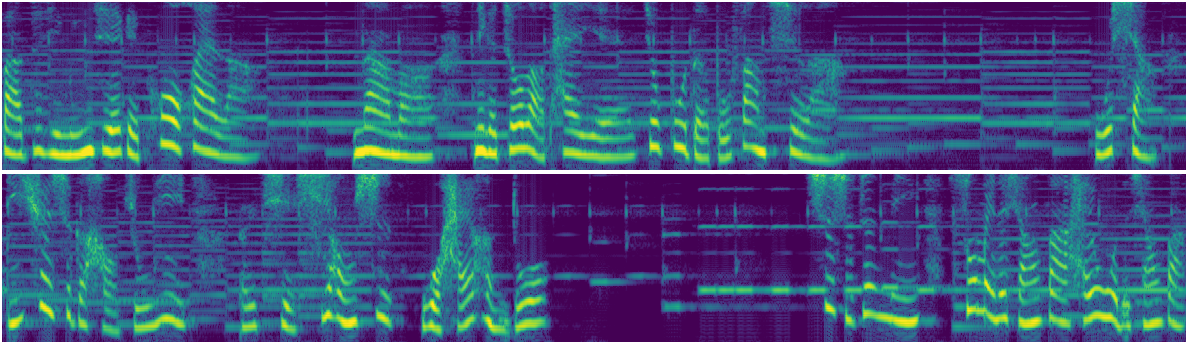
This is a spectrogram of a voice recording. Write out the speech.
把自己名节给破坏了，那么那个周老太爷就不得不放弃了。”我想，的确是个好主意。而且西红柿我还很多。事实证明，苏梅的想法还有我的想法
